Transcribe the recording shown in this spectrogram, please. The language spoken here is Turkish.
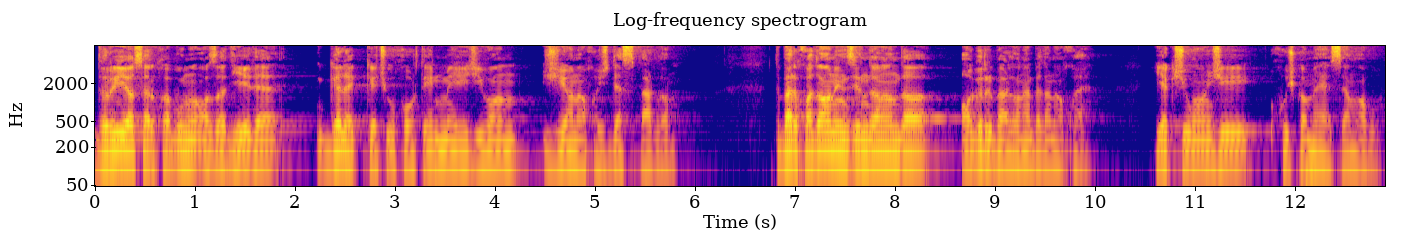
دریا سرخبون و آزادیه ده گلک کچو خورت این می جیوان ژیانە خۆش دەست بەردان دبەرخوادانین زینداناندا اگر بەردانە بەدەنەخوا یەک جوان خوشکا خوشکەمەیە سەما بود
